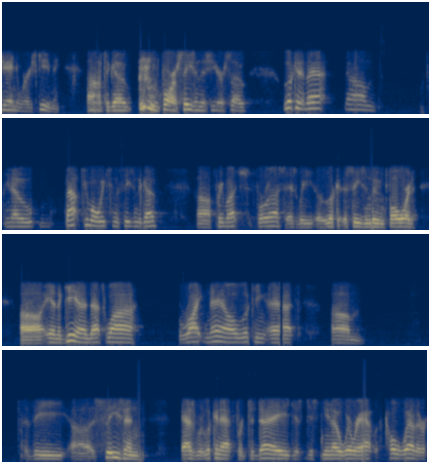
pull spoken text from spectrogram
January, excuse me, uh, to go for our season this year. So, looking at that, um, you know, about two more weeks in the season to go uh, pretty much for us as we look at the season moving forward. Uh, and again, that's why right now, looking at um, the uh, season as we're looking at for today, just just you know where we're at with cold weather,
